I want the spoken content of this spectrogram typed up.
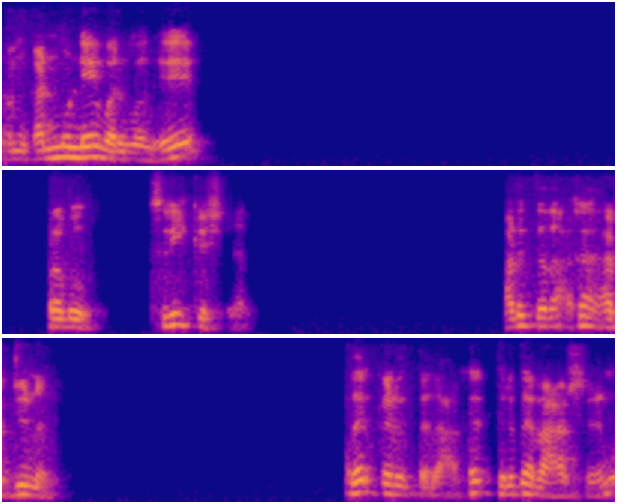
நம் கண்முன்னே வருவது பிரபு ஸ்ரீகிருஷ்ணன் அடுத்ததாக அர்ஜுனன். அதற்கடுத்ததாக திருதராஷ்டிரன்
